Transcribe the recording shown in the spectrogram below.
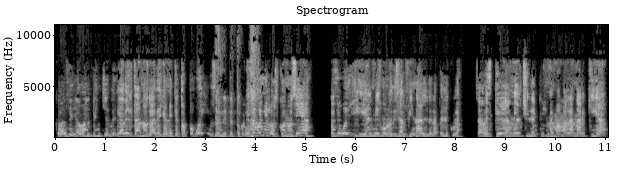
¿cómo se llama el pinche? La del Thanos, la de yo ni te topo, güey. o sea, Yo ni te topo. Porque ese güey ni los conocía. Ese güey, y él mismo lo dice al final de la película. ¿Sabes qué? A mí el chile, pues me mama la anarquía.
